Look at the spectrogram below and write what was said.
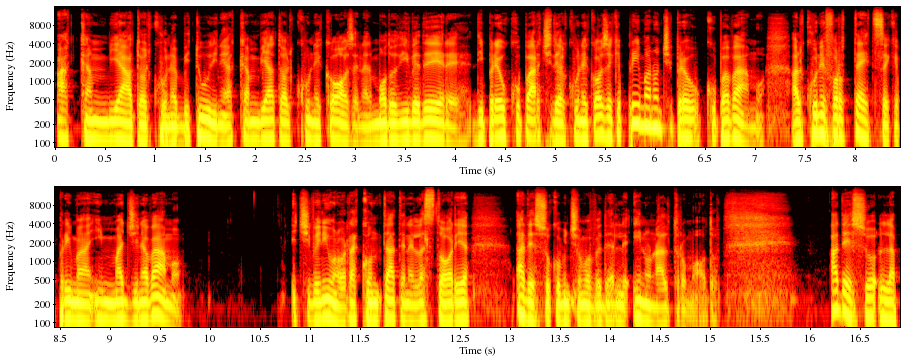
ha cambiato alcune abitudini, ha cambiato alcune cose nel modo di vedere, di preoccuparci di alcune cose che prima non ci preoccupavamo, alcune fortezze che prima immaginavamo e ci venivano raccontate nella storia, adesso cominciamo a vederle in un altro modo. Adesso la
